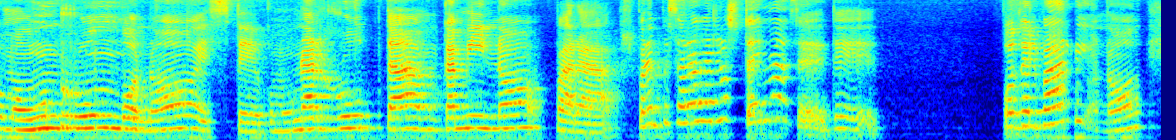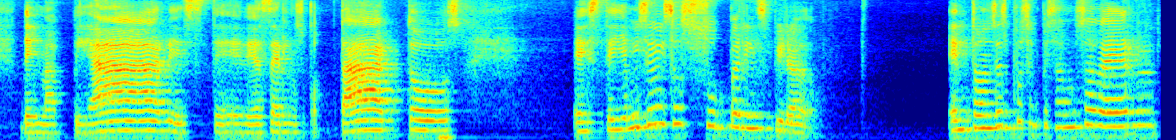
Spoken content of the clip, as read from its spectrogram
como un rumbo, ¿no? Este, como una ruta, un camino para, pues, para empezar a ver los temas de, pues, del barrio, ¿no? De mapear, este, de hacer los contactos. Este, y a mí se me hizo súper inspirado. Entonces, pues empezamos a ver,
